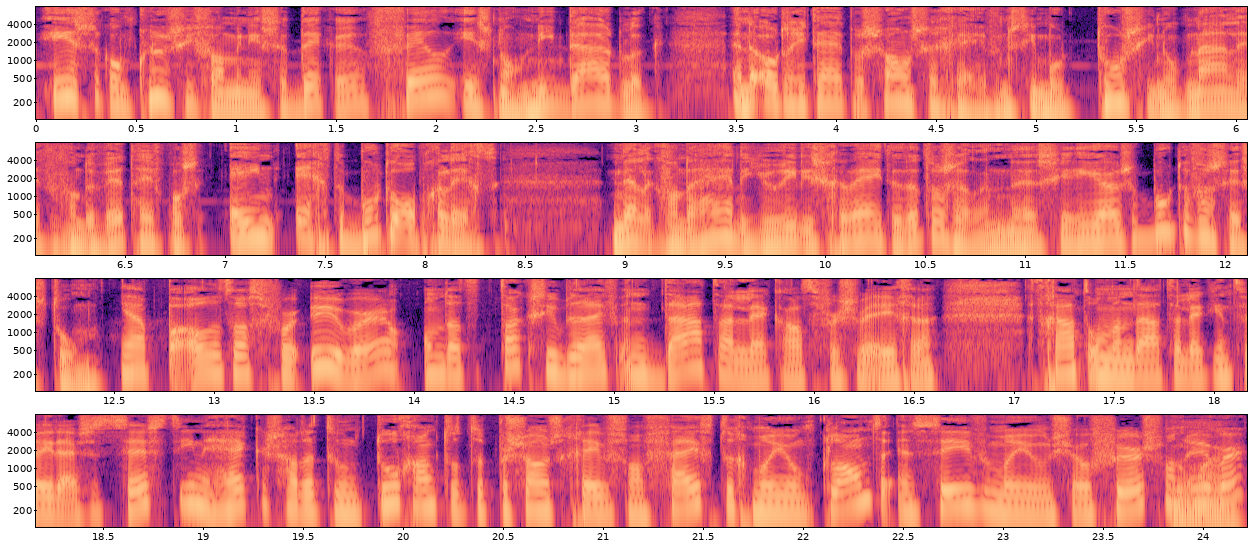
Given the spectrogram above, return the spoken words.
Eerste conclusie van minister Dekker: veel is nog niet duidelijk. En de autoriteit persoonsgegevens, die moet toezien op naleving van de wet, heeft pas één echte boete opgelegd. Nelke van der Heijden, juridisch geweten, dat was wel een uh, serieuze boete van 6 ton. Ja, Paul, dat was voor Uber, omdat het taxibedrijf een datalek had verzwegen. Het gaat om een datalek in 2016. Hackers hadden toen toegang tot de persoonsgegevens van 50 miljoen klanten en 7 miljoen chauffeurs van Uber.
